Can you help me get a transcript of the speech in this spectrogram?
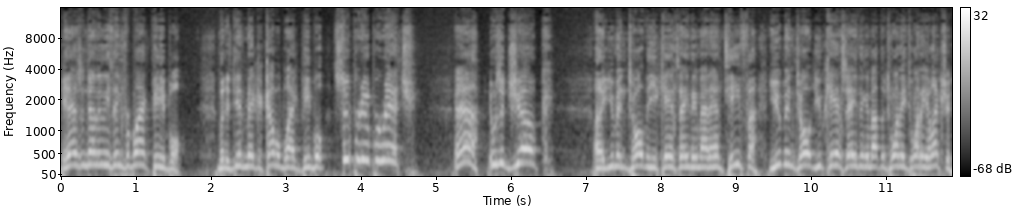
It hasn't done anything for black people, but it did make a couple black people super duper rich. Yeah, it was a joke. Uh, you've been told that you can't say anything about Antifa. You've been told you can't say anything about the 2020 election.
